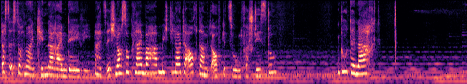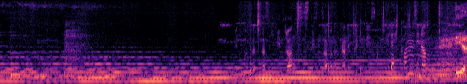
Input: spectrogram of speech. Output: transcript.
Das ist doch nur ein Kinderreim, Davy. Als ich noch so klein war, haben mich die Leute auch damit aufgezogen, verstehst du? Gute Nacht. Vielleicht kommen Sie noch. Hier,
